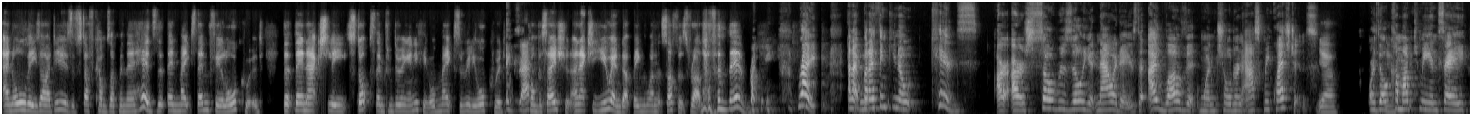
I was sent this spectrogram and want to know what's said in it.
and all these ideas of stuff comes up in their heads that then makes them feel awkward that then actually stops them from doing anything or makes a really awkward exactly. conversation. And actually you end up being the one that suffers rather than them. Right. Right. And I, but mm. i think you know kids are are so resilient nowadays that i love it when children ask me questions. Yeah or they'll yeah. come up to me and say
